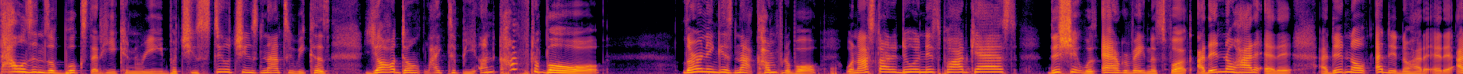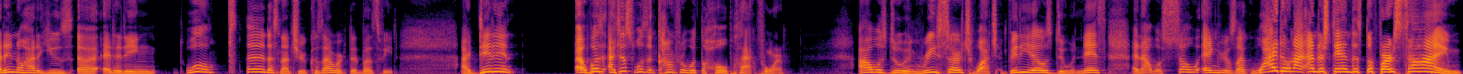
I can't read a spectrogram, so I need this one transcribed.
thousands of books that he can read, but you still choose not to because y'all don't like to be uncomfortable. Learning is not comfortable. When I started doing this podcast, this shit was aggravating as fuck. I didn't know how to edit. I didn't know I didn't know how to edit. I didn't know how to use uh, editing. Well, eh, that's not true because I worked at BuzzFeed. I didn't I was I just wasn't comfortable with the whole platform. I was doing research, watching videos, doing this, and I was so angry. I was like, why don't I understand this the first time?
